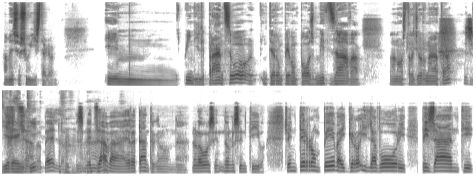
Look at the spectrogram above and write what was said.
ha messo su Instagram. E, ehm, quindi il pranzo interrompeva un po', smezzava la nostra giornata di eventi. bello, smezzava, era tanto che non, non, sen- non lo sentivo, cioè interrompeva i, gro- i lavori pesanti,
